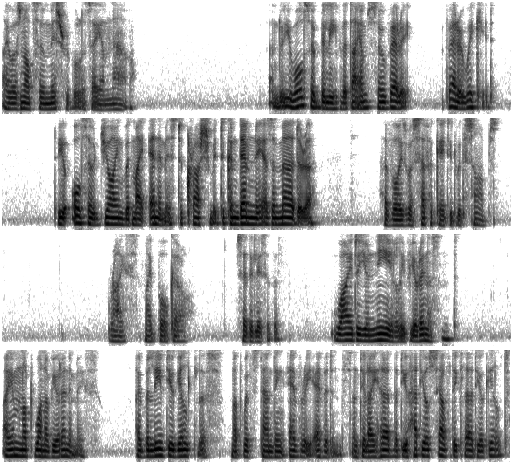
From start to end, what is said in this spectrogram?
I was not so miserable as I am now. And do you also believe that I am so very, very wicked? Do you also join with my enemies to crush me, to condemn me as a murderer? Her voice was suffocated with sobs. Rise, my poor girl, said Elizabeth. Why do you kneel if you're innocent? I am not one of your enemies. I believed you guiltless, notwithstanding every evidence, until I heard that you had yourself declared your guilt.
